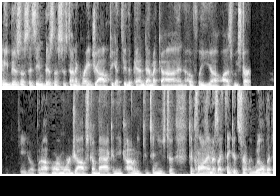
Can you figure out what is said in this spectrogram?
any business that's in business has done a great job to get through the pandemic. Uh, and hopefully, uh, as we start continue to open up, more and more jobs come back, and the economy continues to to climb, as I think it certainly will. But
